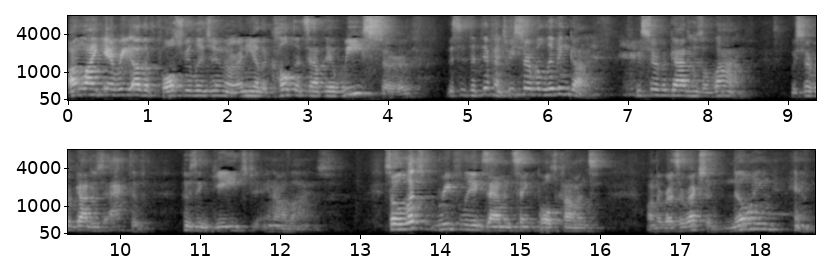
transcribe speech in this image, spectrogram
Unlike every other false religion or any other cult that's out there, we serve, this is the difference, we serve a living God. We serve a God who's alive. We serve a God who's active, who's engaged in our lives. So let's briefly examine St. Paul's comments on the resurrection. Knowing Him.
